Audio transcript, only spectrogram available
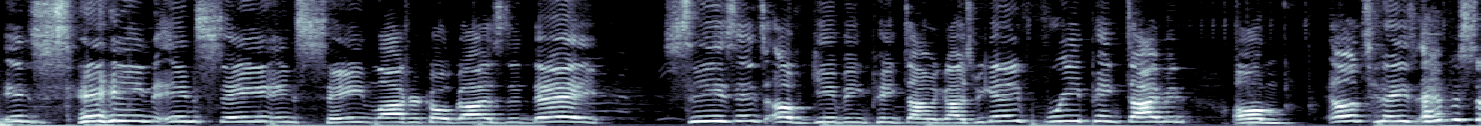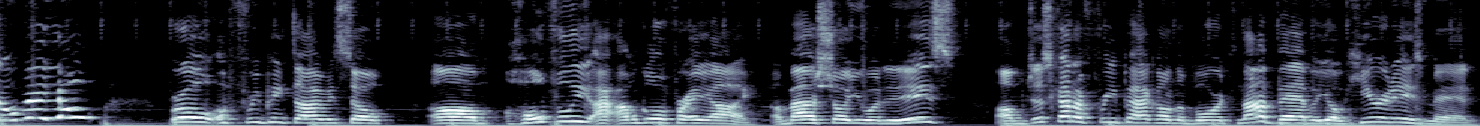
insane, insane, insane locker code, guys. Today, Seasons of Giving Pink Diamond, guys. We get a free Pink Diamond um on today's episode, man, yo. Bro, a free Pink Diamond. So, um, hopefully, I I'm going for AI. I'm about to show you what it is. Um, just got a free pack on the board. It's not bad, but yo, here it is, man.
